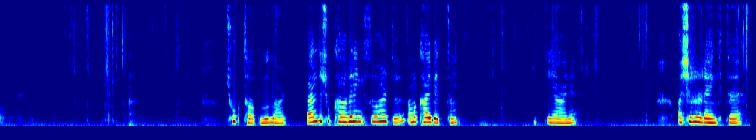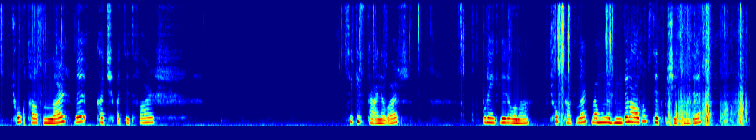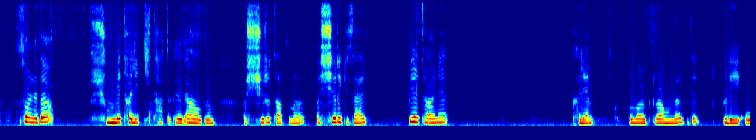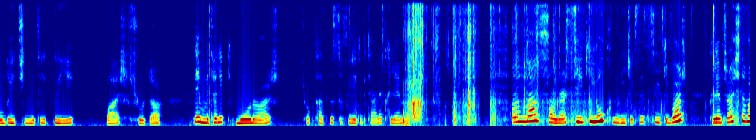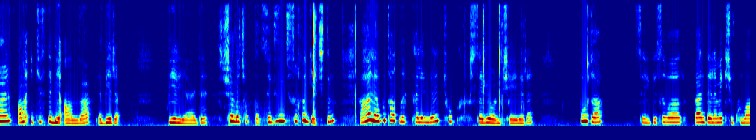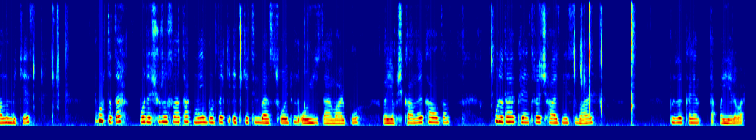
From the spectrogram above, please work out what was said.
Çok tatlılar. Bende şu kahverengisi vardı ama kaybettim. Gitti yani. Aşırı renkte. Çok tatlılar ve kaç adet var? 8 tane var. Bu renkleri olan çok tatlılar. Ben bunları BİM'den aldım set bir şekilde. Sonra da şu metalik tahta kaleden aldığım aşırı tatlı, aşırı güzel bir tane kalem hologramlı bir de gri olduğu için metalik gri var şurada. Bir de metalik mor var. Çok tatlı 07 bir tane kalem. Ondan sonra silgi yok mu diyeceksiniz. Silgi var. Kalem tıraş da var ama ikisi de bir anda ya bir bir yerde. Şöyle çok tatlı. 8. sınıfa geçtim. Hala bu tatlı kalemleri çok seviyorum şeyleri. Burada silgisi var. Ben denemek için kullandım bir kez. Burada da burada şurasına takmayın. Buradaki etiketini ben soydum. O yüzden var bu. Böyle yapışkanları kaldım. Burada da kalem tıraş haznesi var. Burada kalem yapma yeri var.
